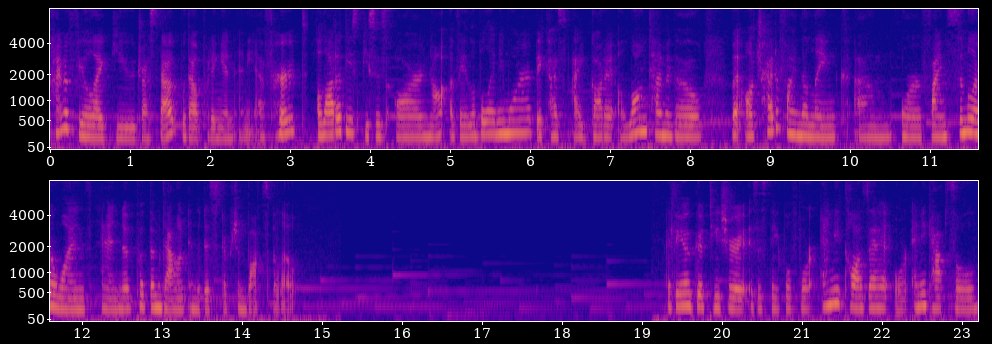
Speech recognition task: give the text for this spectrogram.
kind of feel like you dressed up without putting in any effort. A lot of these pieces are not available anymore because I got it a long time ago, but I'll try to find the link um, or find similar ones and put them down in the description box below. I think a good t-shirt is a staple for any closet or any capsule,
